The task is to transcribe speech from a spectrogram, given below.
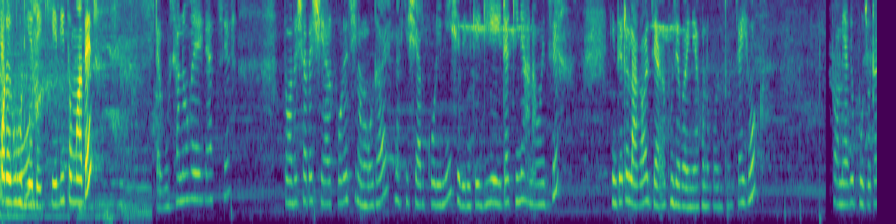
করে ঘুরিয়ে দেখিয়ে দিই তোমাদের। এটা গুছানো হয়ে গেছে। তোমাদের সাথে শেয়ার করেছিলাম বোধ হয় নাকি শেয়ার করিনি সেদিনকে গিয়ে এইটা কিনে আনা হয়েছে। কিন্তু এটা লাগাবার জায়গা খুঁজে পাইনি এখনও পর্যন্ত। যাই হোক। তো আমি আগে পুজোটা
